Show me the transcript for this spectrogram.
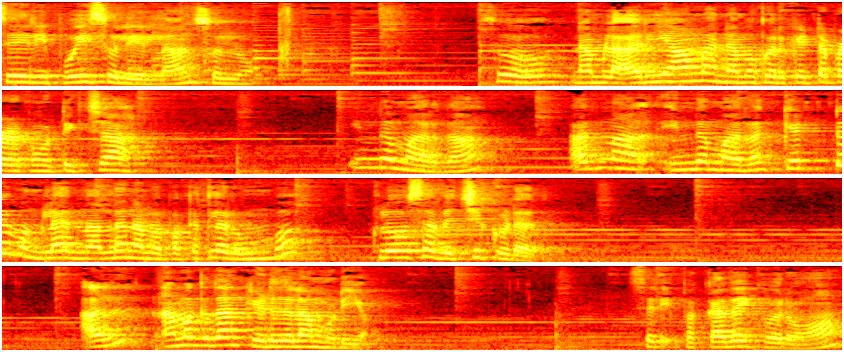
சரி பொய் சொல்லிடலான்னு சொல்லுவோம். ஸோ நம்மளை அறியாமல் நமக்கு ஒரு கெட்ட பழக்கம் ஒட்டிக்கிச்சா? இந்த மாதிரி தான் அதனால இந்த மாதிரி தான் கெட்டவங்கள அதனால தான் நம்ம பக்கத்தில் ரொம்ப க்ளோஸாக வச்சுக்கூடாது. அது நமக்கு தான் கெடுதலாக முடியும். சரி இப்போ கதைக்கு வருவோம்.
